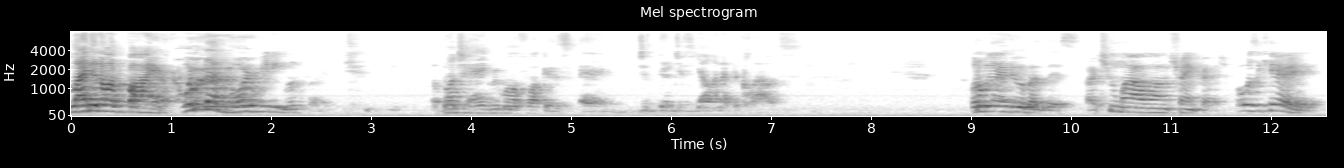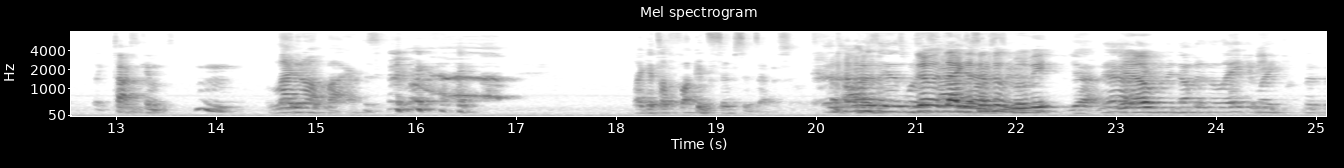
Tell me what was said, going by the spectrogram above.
Light it on fire. what did that board meeting look like A bunch of angry motherfuckers, and just, they're just yelling at the clouds. What are we gonna do about this? Our two mile long train crash. What was it carrying? Like toxic chemicals. hmm. Light it on fire. Like it's a fucking Simpsons episode. And honestly, that's what it Dude, sounds like the Simpsons dude. movie. Yeah. Yeah, You like know? when they dump it in the lake and like the,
